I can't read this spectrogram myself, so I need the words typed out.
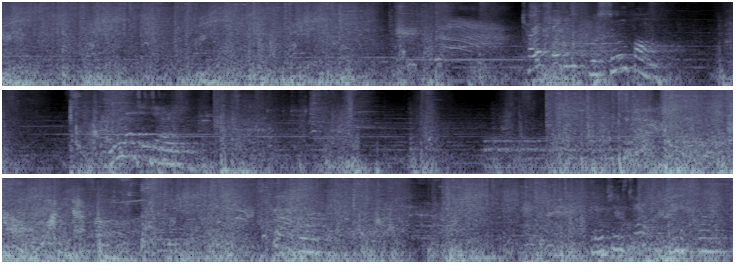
Soon fall. Legendary. Blue Team's turret has been destroyed.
